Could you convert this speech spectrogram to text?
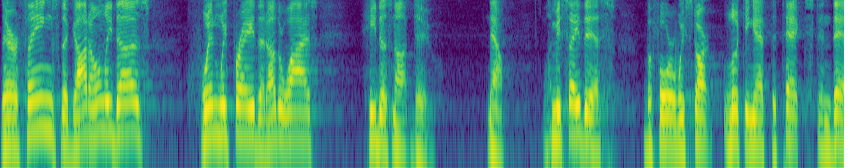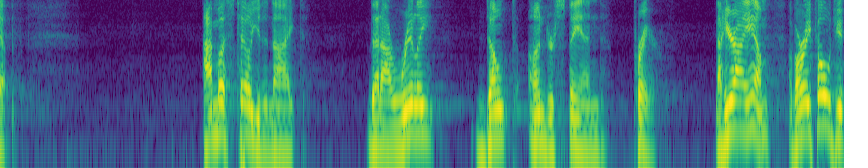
There are things that God only does when we pray that otherwise He does not do. Now, let me say this before we start looking at the text in depth. I must tell you tonight that I really don't understand prayer. Now, here I am. I've already told you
